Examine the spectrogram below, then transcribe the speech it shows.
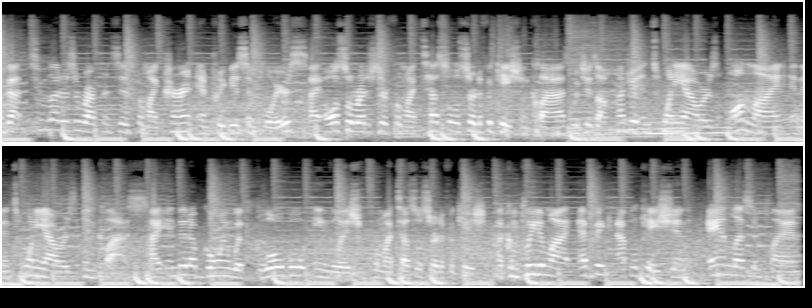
I've got two letters of references from my current and previous employers. I also registered for my TESOL certification class, which is 120 hours online and then 20 hours in class. I ended up going with Global English for my TESOL certification. I completed my EPIK application and lesson plan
